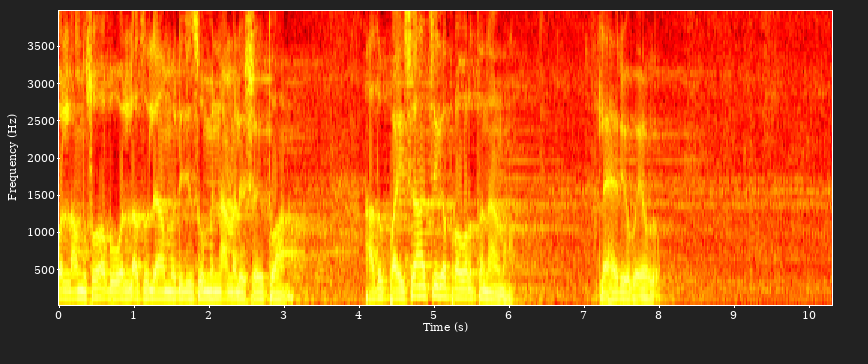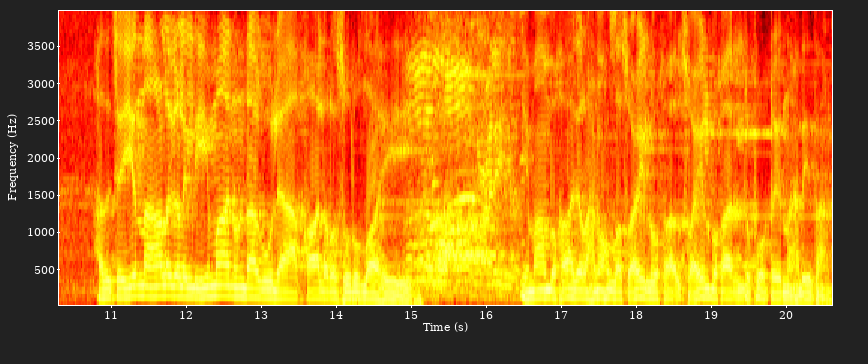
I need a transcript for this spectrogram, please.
വൽ അംസുബ് വൽ അസ്ലാം റിജിസുമിൻ അമൽ ഷെയ്ത്വാൻ അത് പൈശാചിക പ്രവർത്തനമാണ് ലഹരി ഉപയോഗം. അത് ചെയ്യുന്ന ആളുകളിൽ ഈമാൻ ഉണ്ടാകൂല. കാല റസൂലുല്ലാഹി ഇമാം ബുഖാരി റഹ്മുല്ല സുഹൈൽ ബുഹാർ സുഹൈൽ ബുഖാരിൽ റിപ്പോർട്ട് ചെയ്യുന്ന ഹദീത്താണ്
